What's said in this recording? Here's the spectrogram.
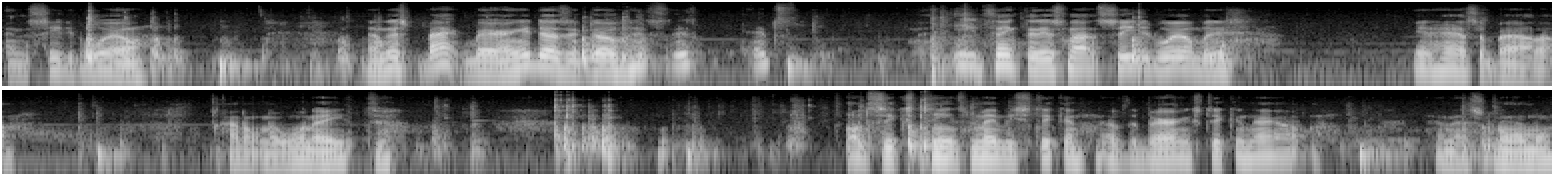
and seated well. Now this back bearing, it doesn't go, it's, it's, it's you'd think that it's not seated well, but it, it has about a, I don't know, one eighth to one sixteenth maybe sticking of the bearing sticking out, and that's normal.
